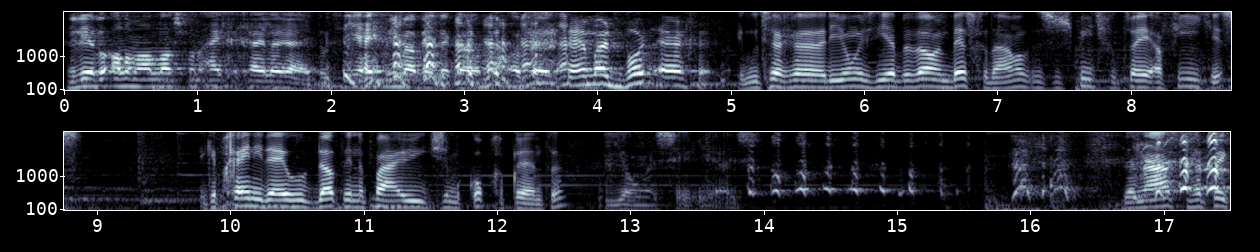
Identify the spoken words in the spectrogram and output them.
Jullie hebben allemaal last van eigen geilerij. Dat vind jij prima binnenkomen. Oké. Nee, maar het wordt erger. Ik moet zeggen, die jongens die hebben wel hun best gedaan, want het is een speech van twee A4'tjes. Ik heb geen idee hoe ik dat in een paar uurtjes in mijn kop ga prenten. Jongens, serieus. Daarnaast heb ik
